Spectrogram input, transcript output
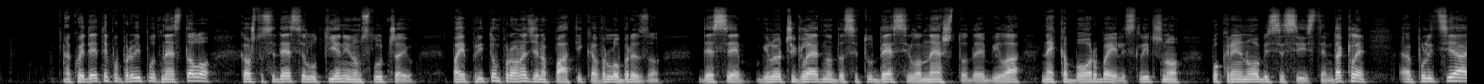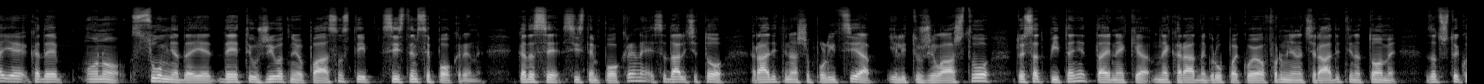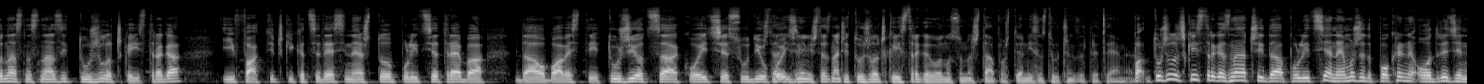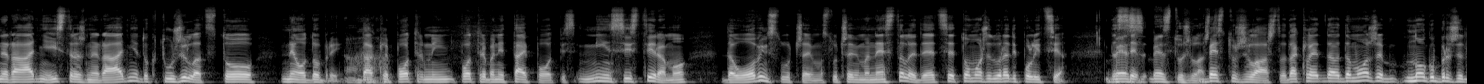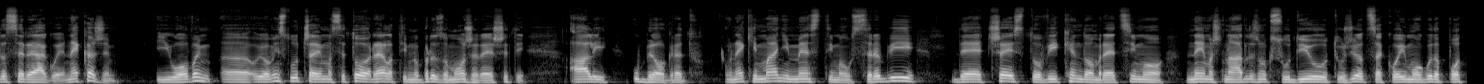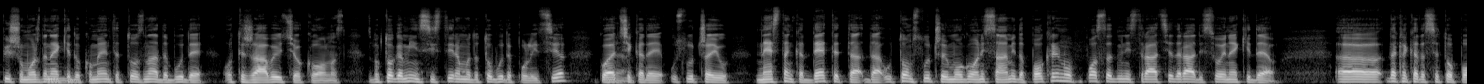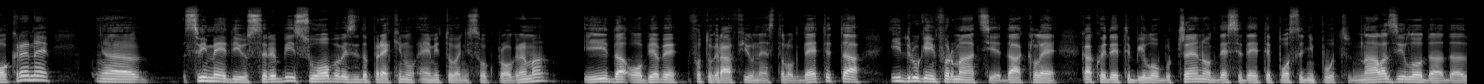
Ako je dete po prvi put nestalo, kao što se desilo u Tijaninom slučaju, pa je pritom pronađena patika vrlo brzo, gde se, bilo je očigledno da se tu desilo nešto, da je bila neka borba ili slično, pokrenuo bi se sistem. Dakle, e, policija je, kada je ono sumnja da je dete u životnoj opasnosti, sistem se pokrene. Kada se sistem pokrene, e sad da li će to raditi naša policija ili tužilaštvo, to je sad pitanje, taj neka, neka radna grupa koja je oformljena će raditi na tome, zato što je kod nas na snazi tužilačka istraga i faktički kad se desi nešto, policija treba da obavesti tužioca koji će sudiju... Šta, koji će... izvini, šta znači tužilačka istraga u odnosu na šta, pošto ja nisam stručan za te teme? Pa, tužilačka istraga znači da policija ne može da pokrene određene radnje, istražne radnje, dok tužilac to ne odobri. Aha. Dakle, potrebni, potreban je taj potpis. Mi insistiramo da u ovim slučajevima, slučajevima nestale dece, to može da uradi policija. Da bez, se, bez tužilaštva. Bez tužilaštva. Dakle, da, da može mnogo brže da se reaguje. Ne kažem, i u ovim, uh, u ovim slučajevima se to relativno brzo može rešiti, ali u Beogradu, u nekim manjim mestima u Srbiji, gde često vikendom recimo nemaš nadležnog sudiju, tužioca koji mogu da potpišu možda neke mm. dokumente, to zna da bude otežavajuća okolnost. Zbog toga mi insistiramo da to bude policija koja će kada je u slučaju nestanka deteta da u tom slučaju mogu oni sami da pokrenu, posle administracija da radi svoj neki deo. Uh, dakle, kada se to pokrene, uh, svi mediji u Srbiji su obavezi da prekinu emitovanje svog programa i da objave fotografiju nestalog deteta i druge informacije. Dakle, kako je dete bilo obučeno, gde se dete poslednji put nalazilo, da, da,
